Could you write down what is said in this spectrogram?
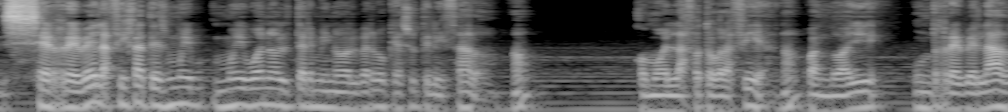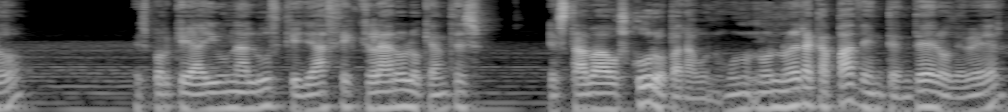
Se revela, fíjate, es muy, muy bueno el término, el verbo que has utilizado, ¿no? Como en la fotografía, ¿no? Cuando hay un revelado es porque hay una luz que ya hace claro lo que antes estaba oscuro para uno. Uno no era capaz de entender o de ver.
